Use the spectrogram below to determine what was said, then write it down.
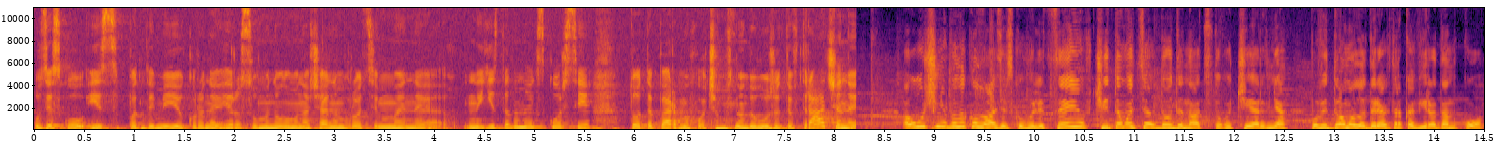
у зв'язку із пандемією коронавірусу в минулому навчальному році ми не, не їздили на екскурсії. То тепер ми хочемо надолужити втрачене. А учні Великолазівського ліцею вчитимуться до 11 червня, повідомила директорка Віра Данко.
